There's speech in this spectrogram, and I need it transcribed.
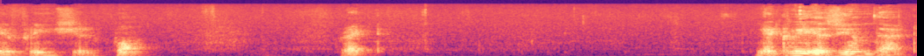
differential form. Right? Let me assume that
